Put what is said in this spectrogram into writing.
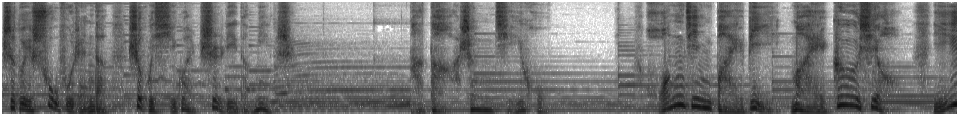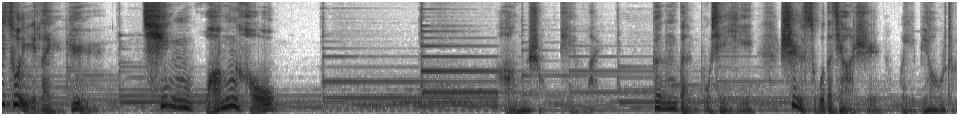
是对束缚人的社会习惯势力的蔑视。他大声疾呼：“黄金百璧买歌笑，一醉累月倾王侯。”根本不屑以世俗的价值。为标准。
